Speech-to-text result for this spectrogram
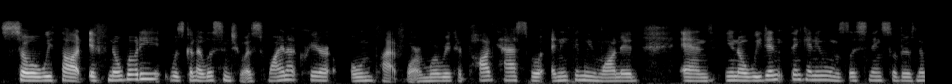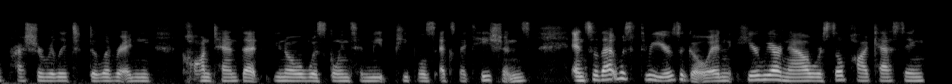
So we thought if nobody was going to listen to us, why not create our own platform where we could podcast about anything we wanted? And, you know, we didn't think anyone was listening. So there's no pressure really to deliver any content that, you know, was going to meet people's expectations. And so that was three years ago. And here we are now. We're still podcasting,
